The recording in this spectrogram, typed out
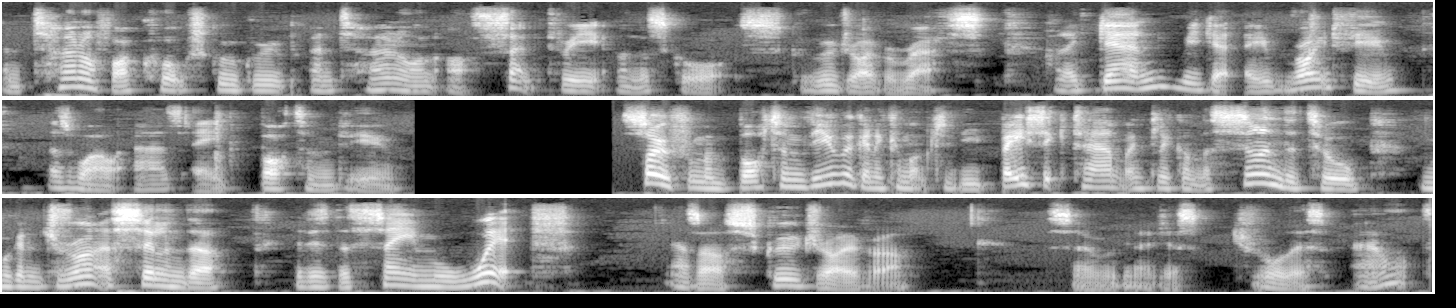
and turn off our corkscrew group and turn on our set3 underscore screwdriver refs. And again, we get a right view as well as a bottom view. So from a bottom view, we're going to come up to the basic tab and click on the cylinder tool, and we're going to draw a cylinder that is the same width as our screwdriver. So we're going to just draw this out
